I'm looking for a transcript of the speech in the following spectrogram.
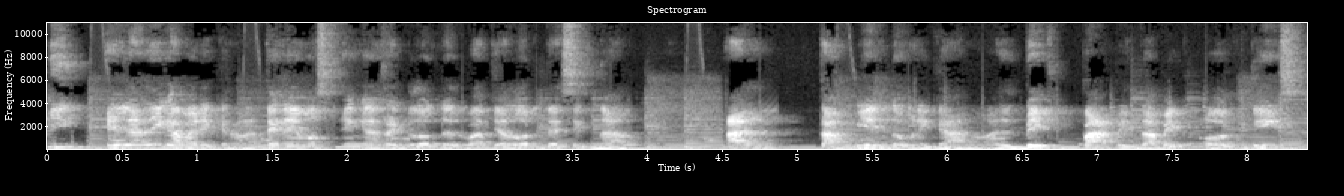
Y en la Liga Americana tenemos en el renglón del bateador designado al también dominicano, al Big Papi David Ortiz,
